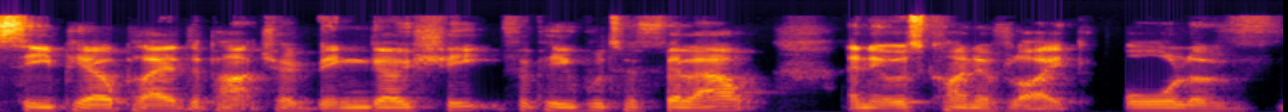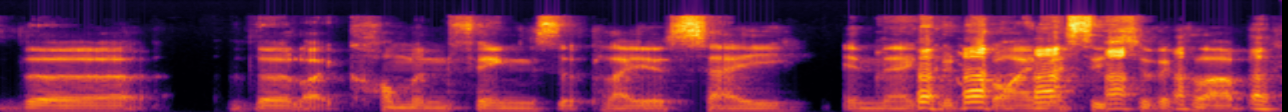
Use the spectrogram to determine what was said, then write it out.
CPL player departure bingo sheet for people to fill out, and it was kind of like all of the the like common things that players say in their goodbye message to the club.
